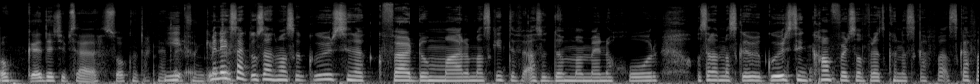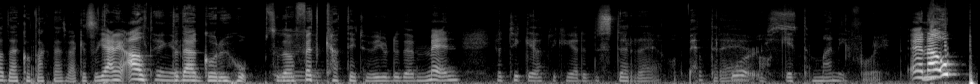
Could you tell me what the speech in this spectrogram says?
Och eh, det är typ så, här, så kontaktnätverk Ja, fungerar. men exakt, och sen att man ska gå ur sina fördomar, man ska inte alltså, döma människor. Och sen att man ska gå ur sin comfort zone för att kunna skaffa, skaffa det här kontaktnätverket. Så gärna allt hänger det där ihop. går ihop. Så det var fett kattigt hur vi gjorde det. Men jag tycker att vi kan göra det större och bättre och get money for it. And up!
